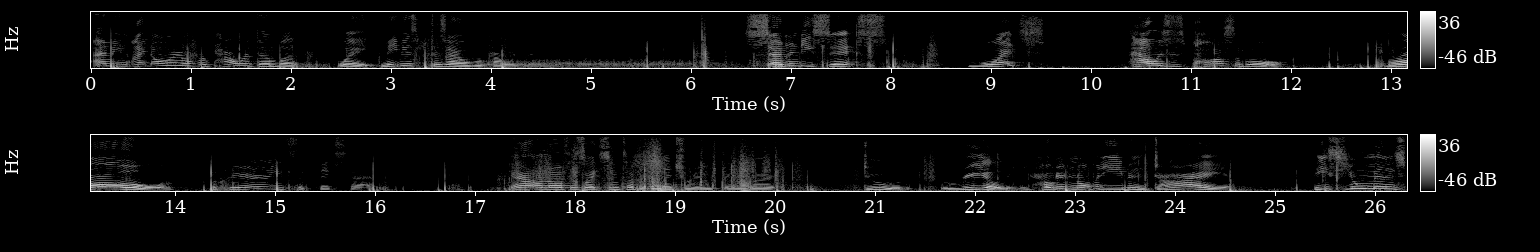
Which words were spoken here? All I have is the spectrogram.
I mean, I know I overpowered them, but wait, maybe it's because I overpowered them. 76? What? How is this possible? Bro, the creator needs to fix that. I don't know if it's like some type of glitch or anything, but dude, really? How did nobody even die? These humans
